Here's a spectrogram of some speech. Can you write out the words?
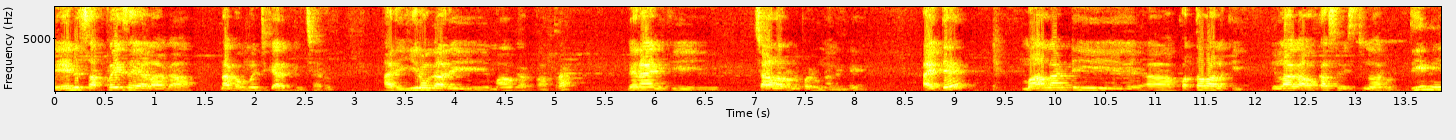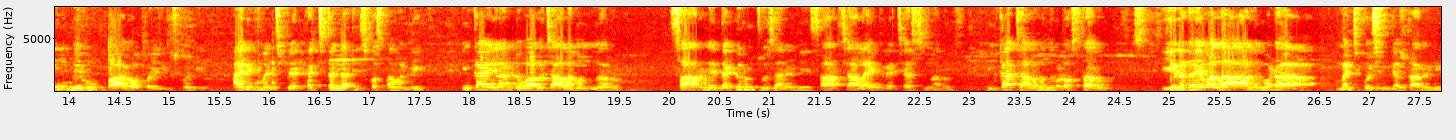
నేను సర్ప్రైజ్ అయ్యేలాగా నాకు ఒక మంచి క్యారెక్టర్ ఇచ్చారు. అది హీరో గారి మామగారి పాత్ర. నేను ఆయనకి చాలా రుణపడి ఉన్నానండి. అయితే మాలాంటి కొత్త వాళ్ళకి ఇలాగ అవకాశం ఇస్తున్నారు. దీన్ని మేము బాగా ఉపయోగించుకొని ఆయనకి మంచి పేరు ఖచ్చితంగా తీసుకొస్తామండి. ఇంకా ఇలాంటి వాళ్ళు చాలామంది ఉన్నారు. సార్ నేను దగ్గరుండి చూశానండి. సార్ చాలా ఎంకరేజ్ చేస్తున్నారు. ఇంకా చాలామంది కూడా వస్తారు. ఈయన దయ వల్ల వాళ్ళు కూడా మంచి పొజిషన్కి వెళ్తారని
